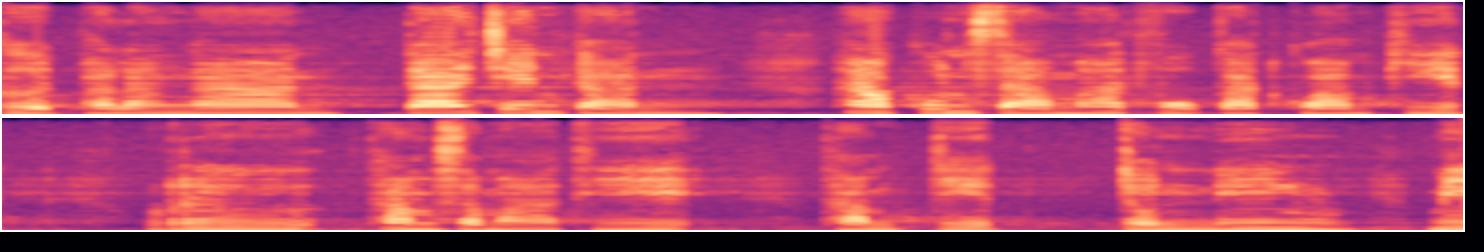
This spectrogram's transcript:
เกิดพลังงานได้เช่นกัน หากคุณสามารถโฟกัสความคิด หรือทำสมาธิทำจิต จนนิ่ง มี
